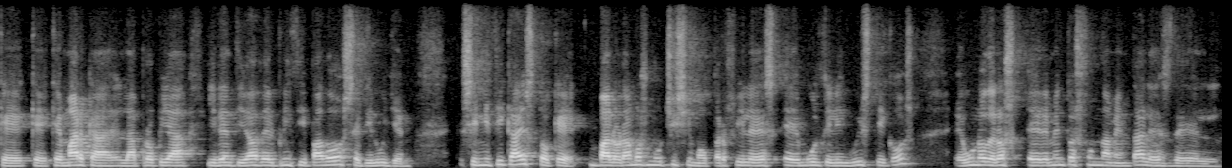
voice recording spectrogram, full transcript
que, que, marca la propia identidad del Principado se diluyen. ¿Significa esto que valoramos muchísimo perfiles eh, multilingüísticos? Eh, uno de los elementos fundamentales del,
